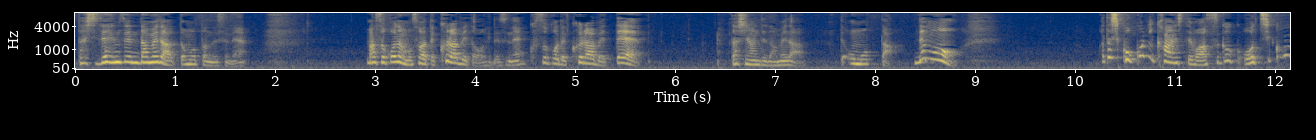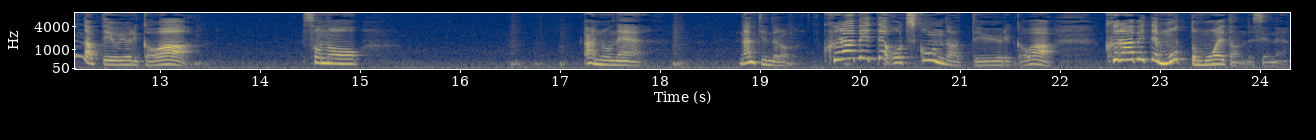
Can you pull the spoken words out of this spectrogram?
私全然ダメだって思ったんですね。まあそこでもそうやって比べたわけですね。そこで比べて、私なんてダメだって思った。でも、私ここに関してはすごく落ち込んだっていうよりかは、その、あのね、なんて言うんだろう。比べて落ち込んだっていうよりかは、比べてもっと燃えたんですよね。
